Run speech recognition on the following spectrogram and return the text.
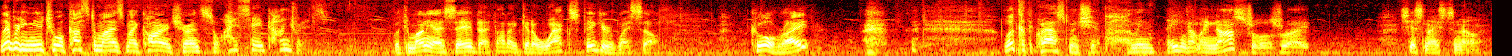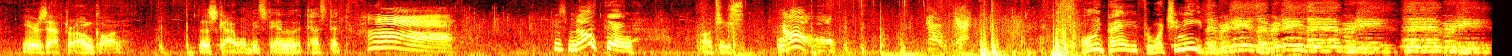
Liberty Mutual customized my car insurance, so I saved hundreds. With the money I saved, I thought I'd get a wax figure of myself. Cool, right? Look at the craftsmanship. I mean, they even got my nostrils right. It's just nice to know. Years after I'm gone, this guy will be standing the test of Ah! He's melting. Oh, jeez. No. Only pay for what you need. Liberty, liberty, liberty, liberty.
